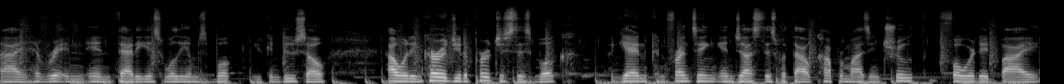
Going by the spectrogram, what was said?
I have written in Thaddeus Williams' book, you can do so. I would encourage you to purchase this book. Again, Confronting Injustice Without Compromising Truth, forwarded by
